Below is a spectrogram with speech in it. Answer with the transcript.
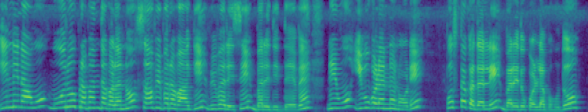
ಇಲ್ಲಿ ನಾವು ಮೂರು ಪ್ರಬಂಧಗಳನ್ನು ಸವಿವರವಾಗಿ ವಿವರಿಸಿ ಬರೆದಿದ್ದೇವೆ. ನೀವು ಇವುಗಳನ್ನು ನೋಡಿ ಪುಸ್ತಕದಲ್ಲಿ ಬರೆದುಕೊಳ್ಳಬಹುದು.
